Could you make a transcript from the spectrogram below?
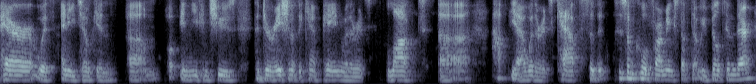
pair with any token, um, and you can choose the duration of the campaign, whether it's locked, uh, yeah, whether it's capped. So there's some cool farming stuff that we built in there.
